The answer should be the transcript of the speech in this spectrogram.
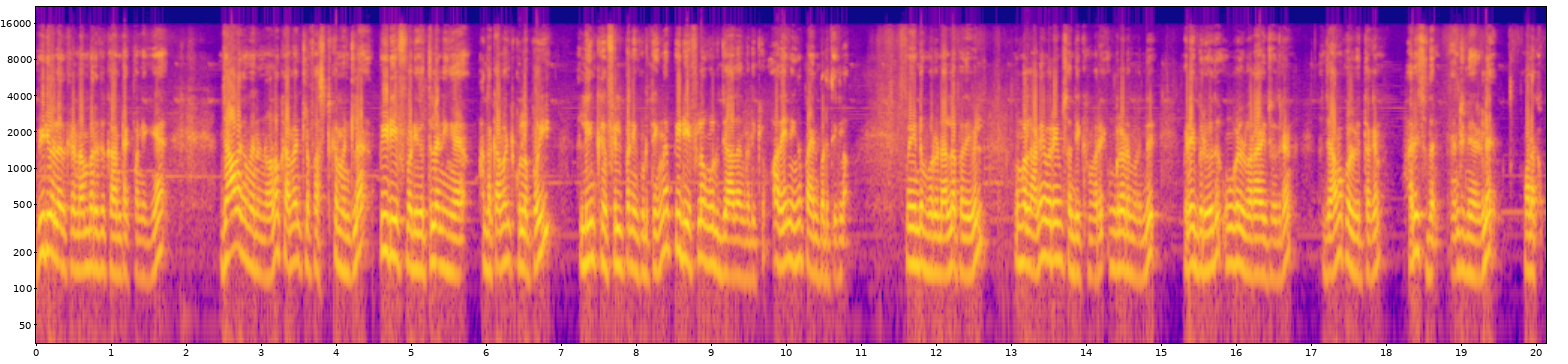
வீடியோவில் இருக்கிற நம்பருக்கு காண்டாக்ட் பண்ணிக்கங்க. ஜாதகம் வேணும்னாலும் கமெண்ட்டில் ஃபர்ஸ்ட் கமெண்ட்டில் பிடிஎஃப் வடிவத்தில் நீங்கள் அந்த கமெண்ட்குள்ளே போய் லிங்க் ஃபில் பண்ணி கொடுத்தீங்கன்னா பிடிஎஃப்பில் உங்களுக்கு ஜாதகம் கிடைக்கும். அதையும் நீங்கள் பயன்படுத்திக்கலாம். மீண்டும் ஒரு நல்ல பதிவில் உங்கள் அனைவரையும் சந்திக்கும் வரை உங்களிடமிருந்து விடைபெறுவது உங்கள் வராய ஜோதிடன் ஜாமக்கோள் வித்தகன் ஹரிசுதன். நன்றி நேர்களே. வணக்கம்.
